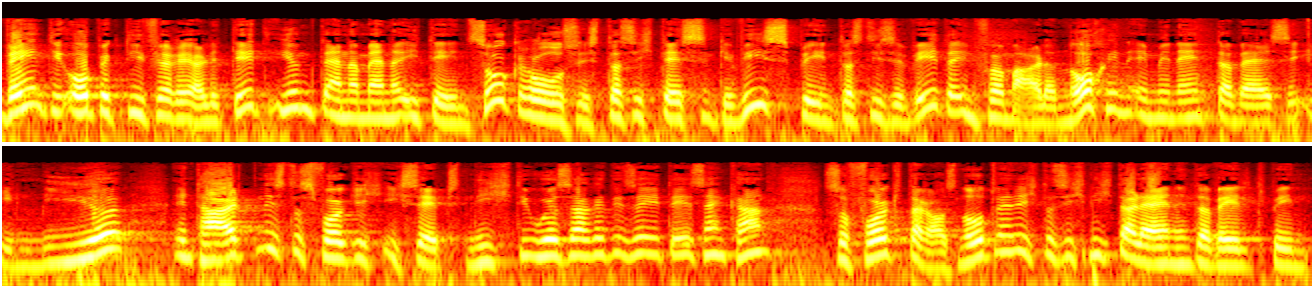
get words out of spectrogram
wenn die objektive Realität irgendeiner meiner Ideen so groß ist, dass ich dessen gewiss bin, dass diese weder in formaler noch in eminenter Weise in mir enthalten ist, dass folglich ich selbst nicht die Ursache dieser Idee sein kann, so folgt daraus notwendig, dass ich nicht allein in der Welt bin,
